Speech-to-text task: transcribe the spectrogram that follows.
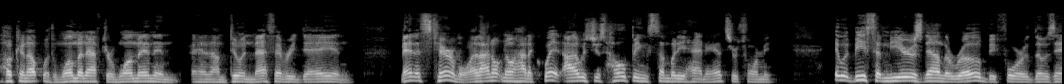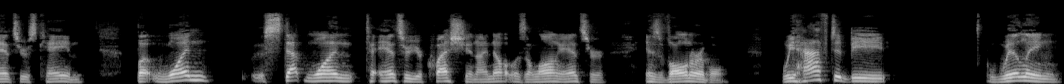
hooking up with woman after woman and, and I'm doing meth every day. And man, it's terrible. And I don't know how to quit. I was just hoping somebody had answers for me. It would be some years down the road before those answers came. But one step one to answer your question, I know it was a long answer, is vulnerable. We have to be willing.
